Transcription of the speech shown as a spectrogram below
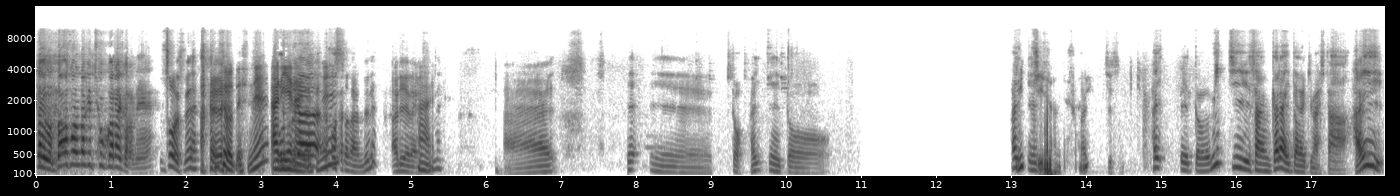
だけど、ダーさんだけ遅刻がないからね。そうですね。はいそうですね。ありえないですねホス。トなんでね。ありえないですね。はーい。で、えーっと、はい、えーっと、はミッチーさんですかはいね。、はい、えっ、と、ミッチーさんからいただきました。はい。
